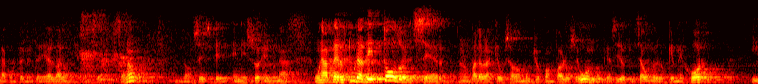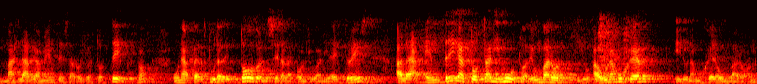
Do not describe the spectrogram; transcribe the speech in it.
la, complementariedad del varón, y ¿no? Entonces, eh, en eso, en una, una, apertura de todo el ser, palabras que ha usado mucho Juan Pablo II, que ha sido quizá uno de los que mejor y más largamente desarrolló estos temas, ¿no? Una apertura de todo el ser a la conyugalidad, esto es, a la entrega total y mutua de un varón a una mujer y de una mujer a un varón,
